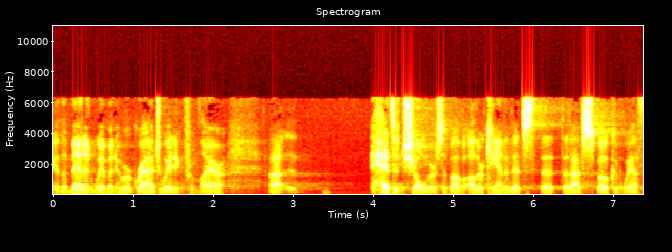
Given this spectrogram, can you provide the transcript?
and the men and women who are graduating from there. Uh, heads and shoulders above other candidates that, that I've spoken with.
